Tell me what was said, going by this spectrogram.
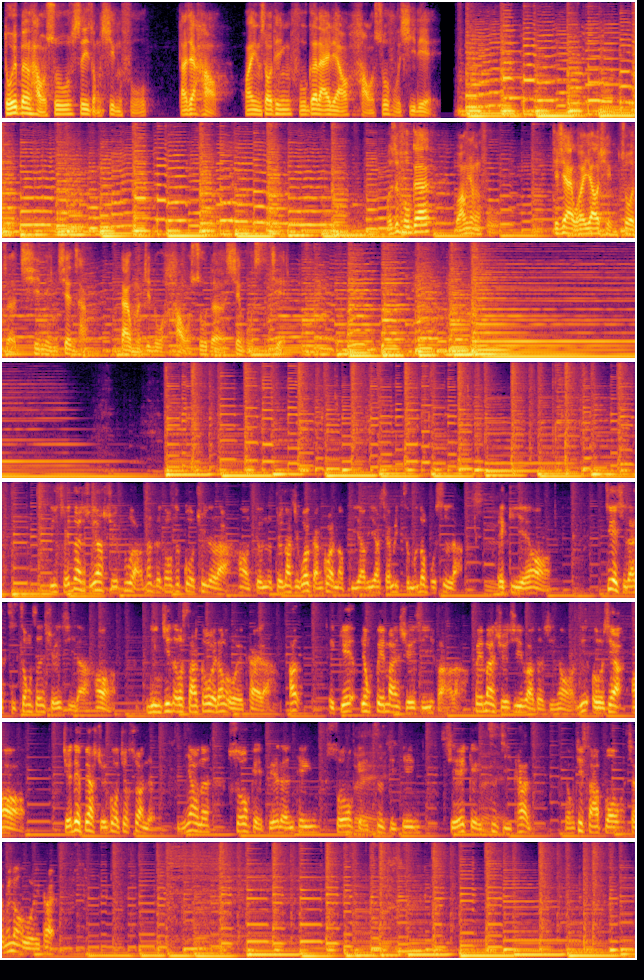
读一本好书是一种幸福。大家好，欢迎收听福哥来聊好舒服系列。我是福哥王永福。接下来我会邀请作者亲临现场，带我们进入好书的幸福世界。前段学校学不好，那个都是过去的啦。哦，等等那几我赶快了，不要不要，小米什么都不是啦。哎，记得哦，接下来是终身学习啦。哦，认真二三个月都会开啦。啊，会记用费曼学习法啦。费曼学习法就行哦，你耳下哦，绝对不要学过就算了。你要呢，说给别人听，说给自己听，写给自己看，用这三步，小米都会开。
